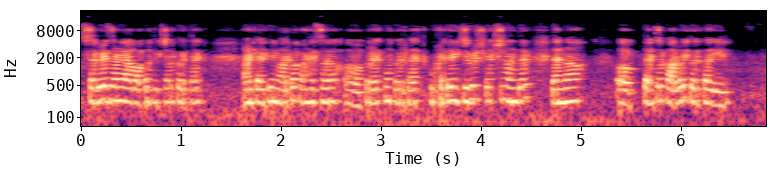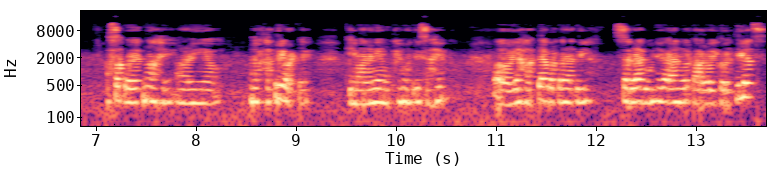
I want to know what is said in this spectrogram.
सगळेजण याबाबत विचार करत आहेत आणि काहीतरी मार्ग काढण्याचा प्रयत्न करत आहेत. कुठल्या तरी त्यांना त्यांचं त्यांच्यावर कारवाई करता येईल असा प्रयत्न आहे. आणि मला खात्री वाटते की माननीय मुख्यमंत्री साहेब या हत्या प्रकरणातील सगळ्या गुन्हेगारांवर कारवाई करतीलच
